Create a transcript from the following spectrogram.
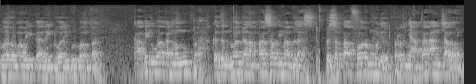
Romawi garing 2024 KPU akan mengubah ketentuan dalam pasal 15 beserta formulir pernyataan calon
